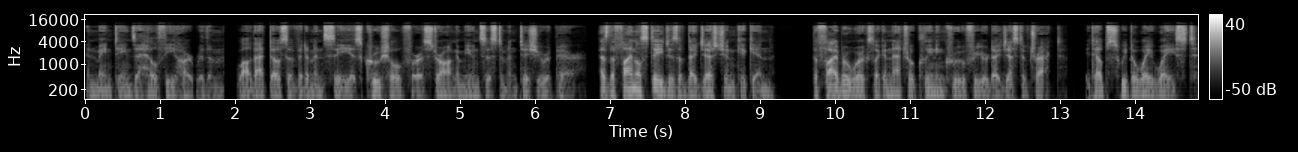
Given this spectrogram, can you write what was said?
and maintains a healthy heart rhythm, while that dose of vitamin C is crucial for a strong immune system and tissue repair. As the final stages of digestion kick in, the fiber works like a natural cleaning crew for your digestive tract. It helps sweep away waste,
